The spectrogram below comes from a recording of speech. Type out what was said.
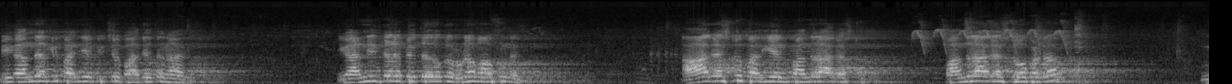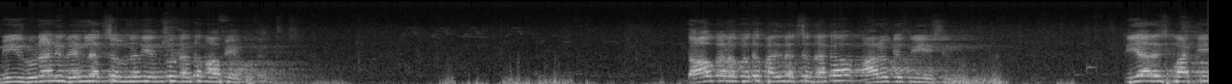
మీకు అందరికీ పని చేపించే బాధ్యత నాది. ఇక అన్నిటికన్నా పెద్దది ఒక రుణమాఫీ ఉన్నది. ఆగస్టు పదిహేను పంద్ర ఆగస్టు. పంద్ర ఆగస్టు లోపల మీ రుణాన్ని రెండు లక్షలు ఉన్నది ఎంత ఉంటే అంత మాఫీ అయిపోతుంది. దావకాలకు పోతే పది లక్షల దాకా ఆరోగ్యశ్రీ చేసింది. టిఆర్ఎస్ పార్టీ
